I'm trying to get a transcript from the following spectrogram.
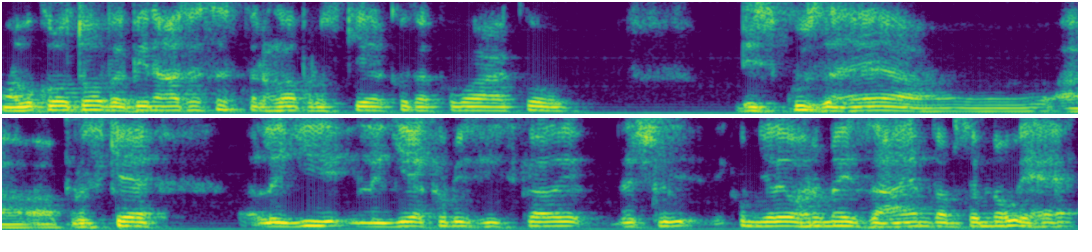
a okolo toho webináře se strhla prostě jako taková jako diskuze a, a, a prostě lidi, lidi jako by získali, začali, jako měli ohromný zájem tam se mnou jet.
